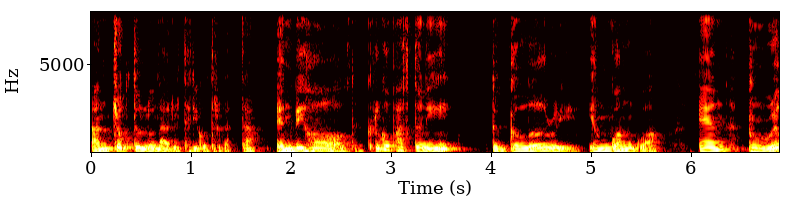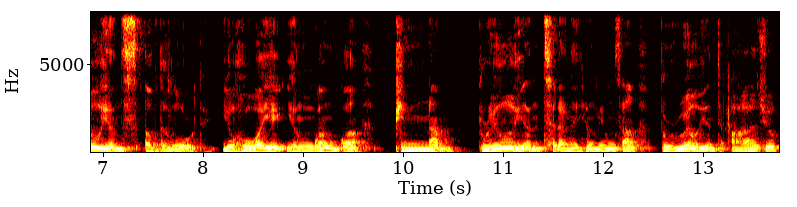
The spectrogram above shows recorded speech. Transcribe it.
안쪽 뜰로 나를 데리고 들어갔다. And behold 그리고 봤더니 the glory 영광과 and brilliance of the Lord 여호와의 영광과 빛남 brilliant라는 형용사 brilliant 아주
